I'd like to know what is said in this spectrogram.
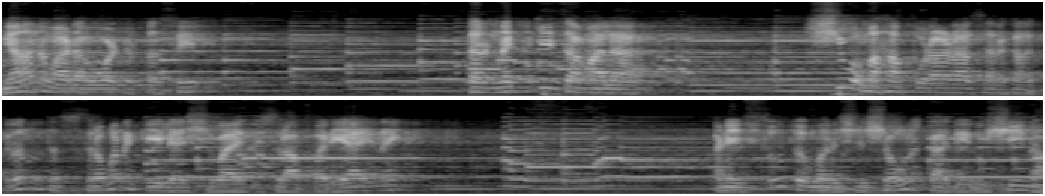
ज्ञान वाढावं वाटत असेल तर नक्कीच आम्हाला शिव महापुराणासारखा ग्रंथ श्रवण केल्याशिवाय दुसरा पर्याय नाही. आणि सुत महर्षी शौनकादी ऋषीना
